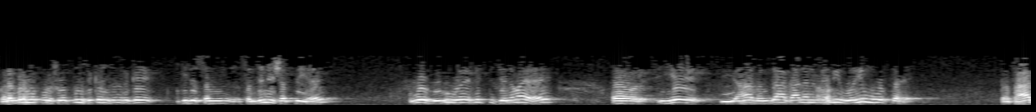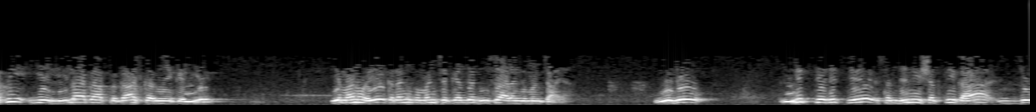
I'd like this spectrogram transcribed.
परब्रह्म पुरुषोत्तम श्री कृष्णचंद्र के, की जो संजनी शक्ति है वो गुरु है, नित्य चिन्मय है, और ये यहाँ वृंदा कानन में भी वही मूर्त है। तथापि ये लीला का प्रकाश करने के लिए ये मानो एक रंग मंच के अंदर दूसरा रंग मंच आया। वो जो नित्य नित्य संधिनी शक्ति का जो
